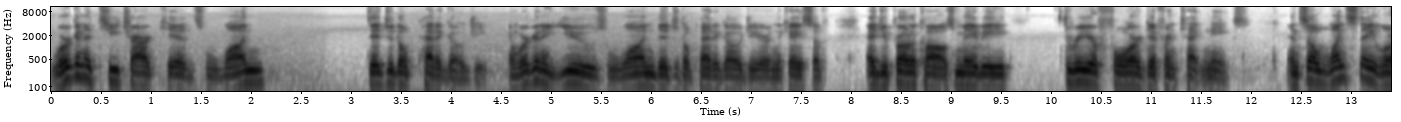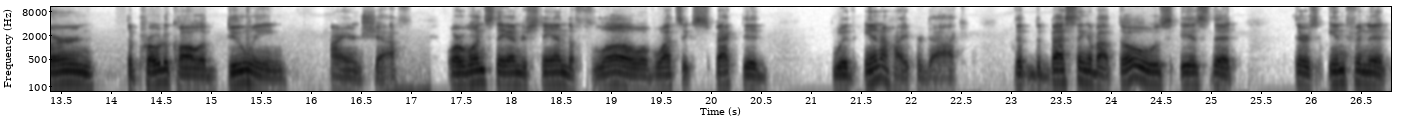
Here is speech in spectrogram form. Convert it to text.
we're going to teach our kids one digital pedagogy. And we're going to use one digital pedagogy, or in the case of Edu Protocols, maybe three or four different techniques. And so once they learn the protocol of doing Iron Chef, or once they understand the flow of what's expected within a hyperdoc, the, the best thing about those is that there's infinite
